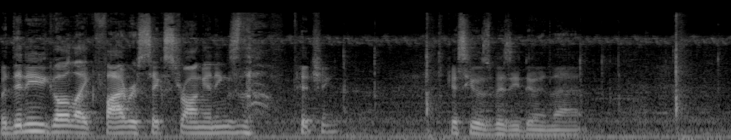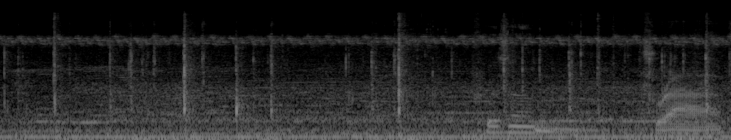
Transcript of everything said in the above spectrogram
But didn't he go like five or six strong innings though, pitching? Guess he was busy doing that. Draft.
